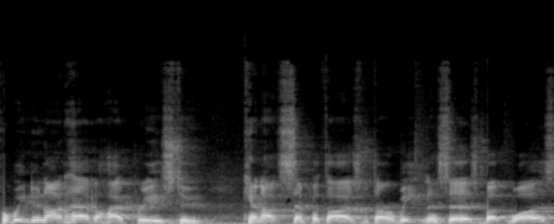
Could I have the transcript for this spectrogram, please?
For we do not have a high priest who cannot sympathize with our weaknesses, but was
